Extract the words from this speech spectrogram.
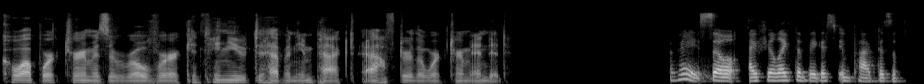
co-op work term as a rover continued to have an impact after the work term ended? Okay, so I feel like the biggest impact is, of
